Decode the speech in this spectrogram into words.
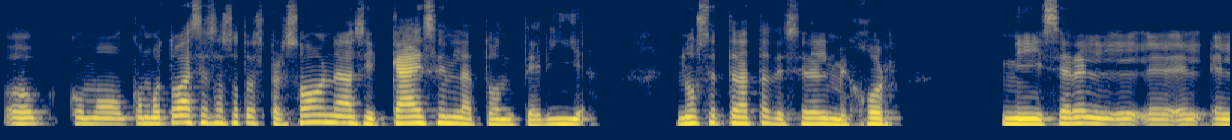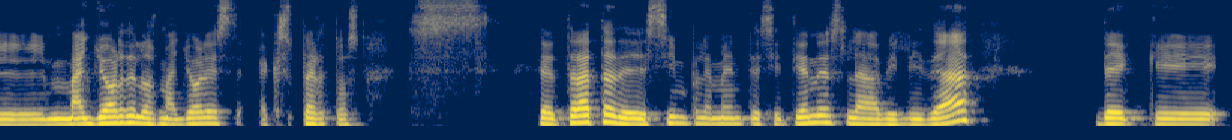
o como, como todas esas otras personas y caes en la tontería. No se trata de ser el mejor ni ser el, el, mayor de los mayores expertos. Se trata de simplemente si tienes la habilidad de que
